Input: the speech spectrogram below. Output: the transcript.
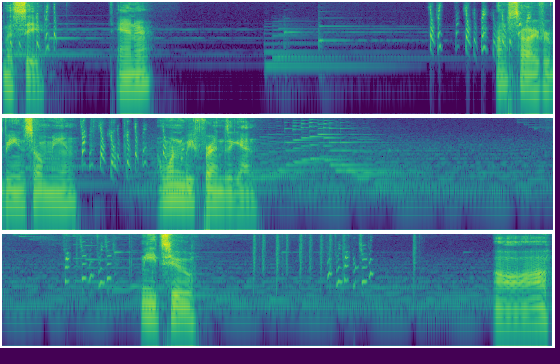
Let's see. Tanner? I'm sorry for being so mean. I want to be friends again. Me too. Aww.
